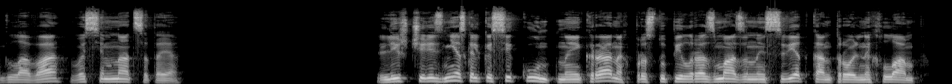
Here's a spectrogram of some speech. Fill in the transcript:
Глава 18 Лишь через несколько секунд на экранах проступил размазанный свет контрольных ламп.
